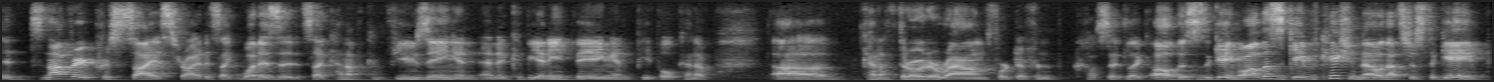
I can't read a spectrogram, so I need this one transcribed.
it's not very precise right? It's like what is it? It's like kind of confusing and, and it could be anything and people kind of uh, kind of throw it around for different like oh this is a game. Oh this is gamification. No that's just a game.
